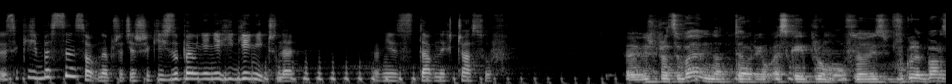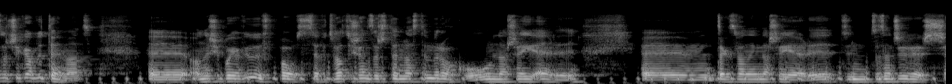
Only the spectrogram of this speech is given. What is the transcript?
To jest jakieś bezsensowne przecież, jakieś zupełnie niehigieniczne. Pewnie z dawnych czasów. E, Wiesz, pracowałem nad teorią escape roomów. To jest w ogóle bardzo ciekawy temat. E, One się pojawiły w Polsce w 2014 roku, naszej ery, e, tak zwanej naszej ery. To- znaczy, wiesz,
